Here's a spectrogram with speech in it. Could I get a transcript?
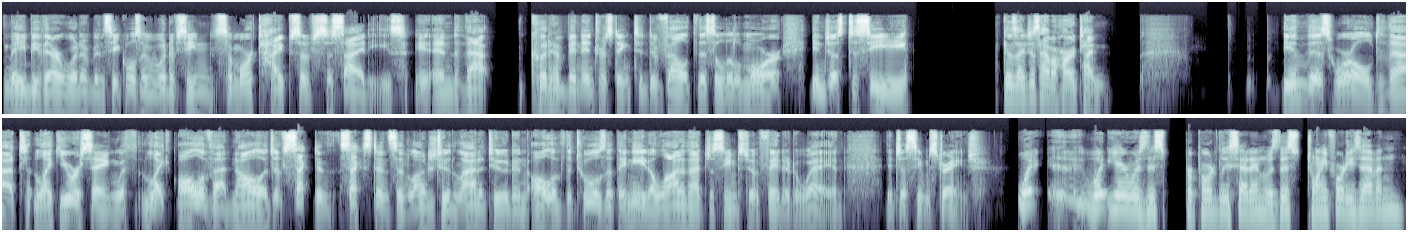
maybe there would have been sequels who would have seen some more types of societies. And that could have been interesting to develop this a little more in just to see because I just have a hard time in this world that, like you were saying, with like all of that knowledge of sextant, sextants and longitude and latitude and all of the tools that they need, a lot of that just seems to have faded away, and it just seems strange. What uh, what year was this purportedly set in? Was this 2047?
